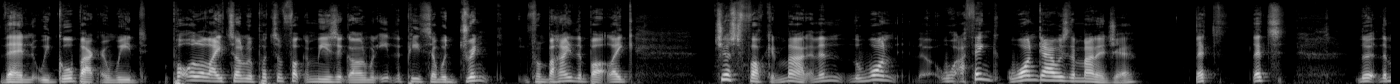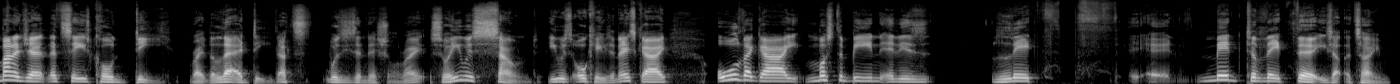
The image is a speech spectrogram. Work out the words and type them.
Then we'd go back and we'd put all the lights on, we'd put some fucking music on, we'd eat the pizza, we'd drink from behind the bar. Like, just fucking mad. And then the one, I think one guy was the manager. Let's let's the the manager. Let's say he's called D, right? The letter D. That's was his initial, right? So he was sound. He was okay. He was a nice guy. Older guy must have been in his late, uh, mid to late thirties at the time,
